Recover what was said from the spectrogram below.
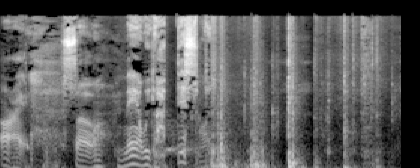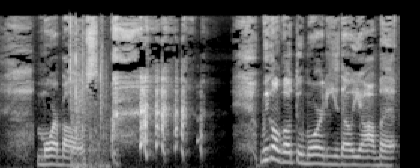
All right, so now we got this one. More bowls. We gonna go through more of these though, y'all, but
